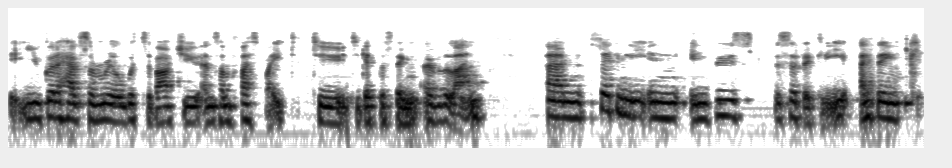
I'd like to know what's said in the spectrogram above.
You've got to have some real wits about you and some vasbyt to to get this thing over the line. Um, secondly, in, in booze specifically, I think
